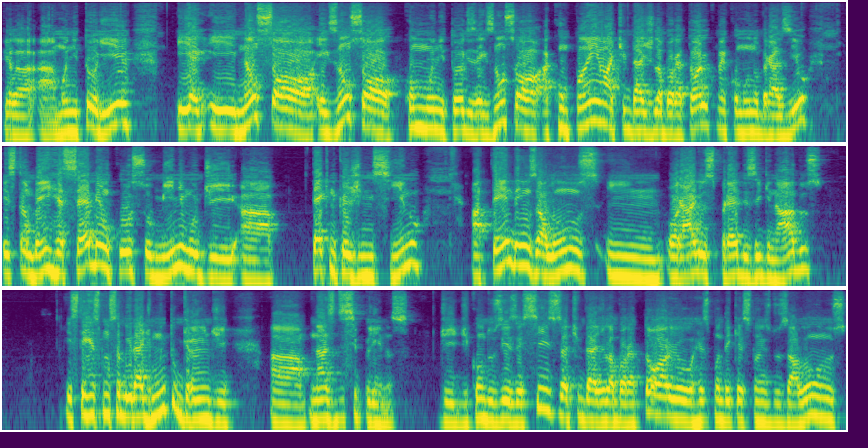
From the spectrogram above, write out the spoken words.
pela monitoria, e, e, não só, eles não só, como monitores, eles não só acompanham a atividade de laboratório, como é comum no Brasil, eles também recebem um curso mínimo de uh, técnicas de ensino, atendem os alunos em horários pré-designados, eles têm responsabilidade muito grande uh, nas disciplinas, de, de, conduzir exercícios, atividade de laboratório, responder questões dos alunos,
